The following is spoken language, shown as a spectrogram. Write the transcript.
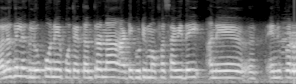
અલગ અલગ લોકોને પોતે તંત્રના આંટીઘૂંટીમાં ફસાવી દઈ અને એની પર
